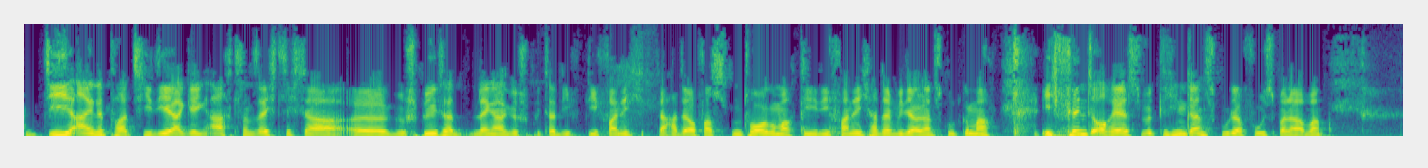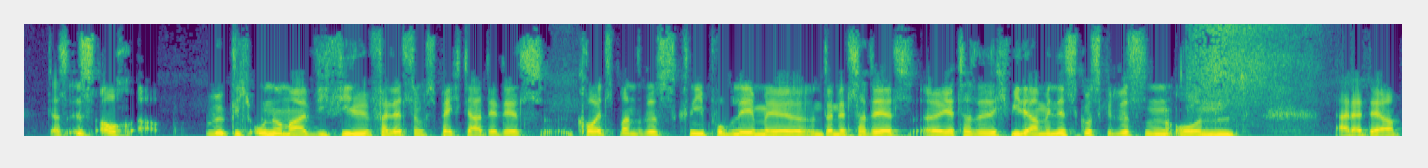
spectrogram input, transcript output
die eine Partie, die er gegen 1860 da äh, gespielt hat, länger gespielt hat, die, die fand ich, da hat er auch fast ein Tor gemacht, die, die fand ich, hat er wieder ganz gut gemacht. Ich finde auch, er ist wirklich ein ganz guter Fußballer, aber das ist auch wirklich unnormal, wie viel Verletzungspech der hat. Er hat jetzt Kreuzbandriss, Knieprobleme und dann jetzt hat er jetzt, äh, jetzt hat er sich wieder Meniskus gerissen und ja, der, der,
